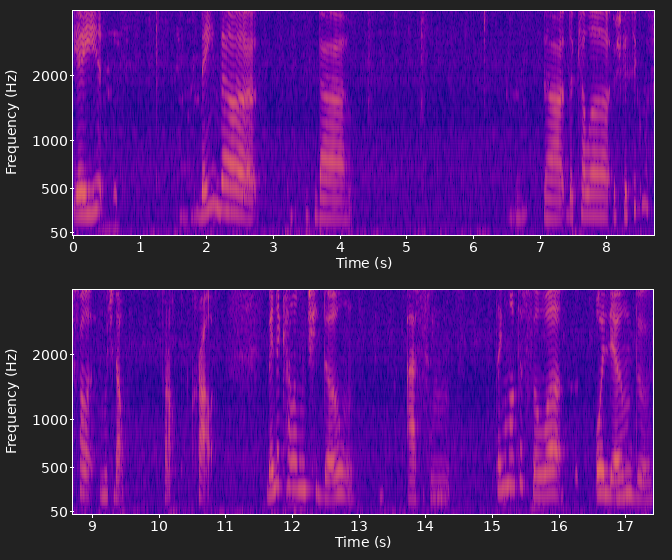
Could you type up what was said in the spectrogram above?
E aí bem da. da. da daquela. Eu esqueci como se fala. Multidão. Pronto, crowd. Bem daquela multidão, assim. Tem uma pessoa olhando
